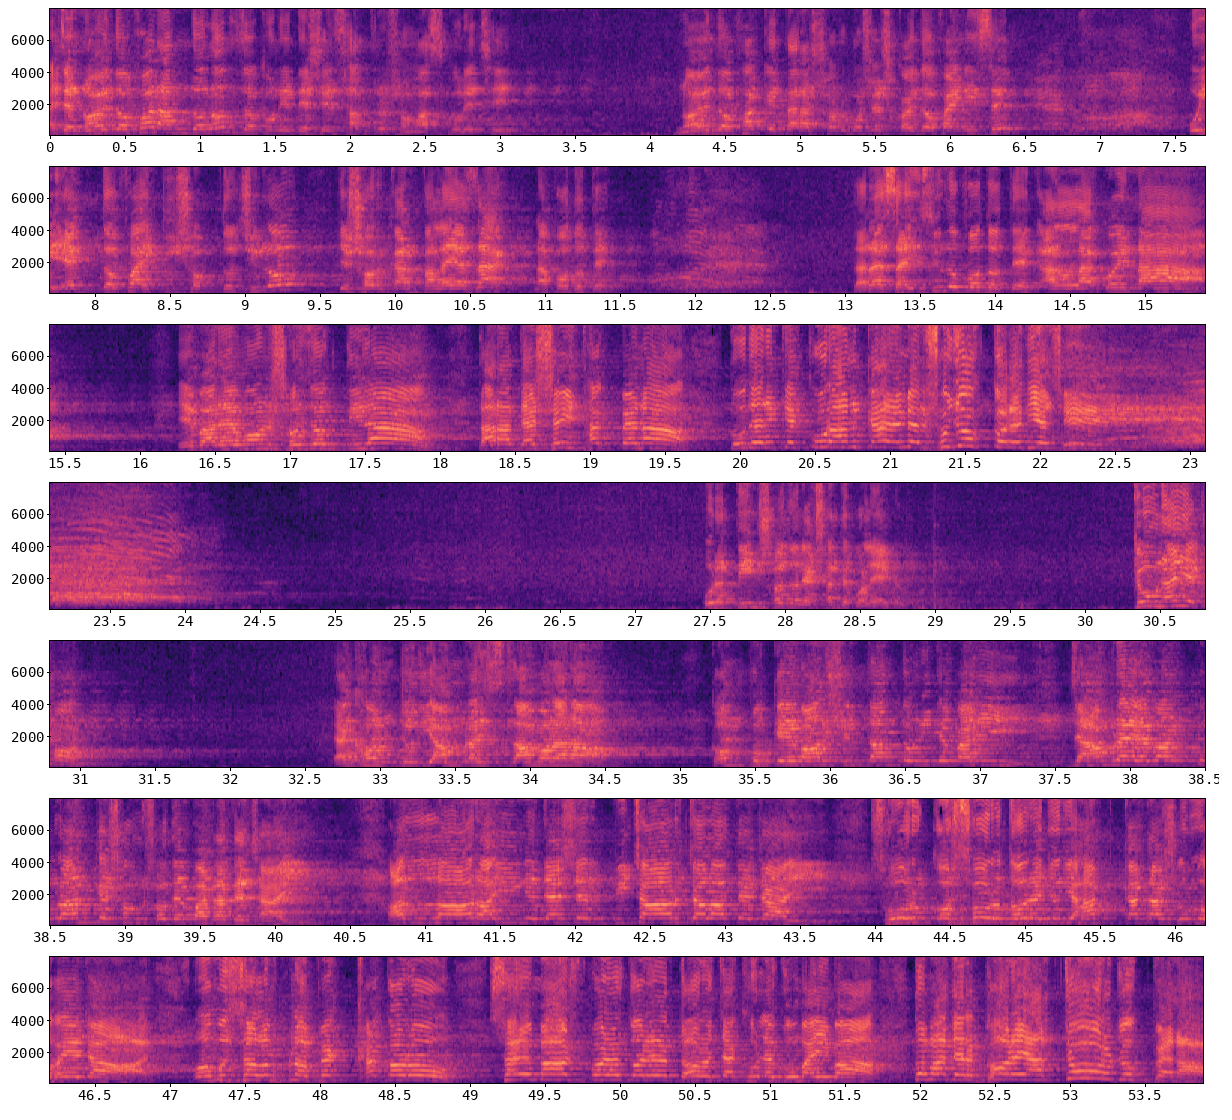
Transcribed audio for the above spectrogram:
আচ্ছা নয় দফার আন্দোলন যখন এ দেশের ছাত্র সমাজ করেছে, নয় দফাকে তারা সর্বশেষ কয় দফায় নিছে ওই এক দফায় কি শব্দ ছিল? যে সরকার পালাইয়া যাক না পদত্যাগ? তারা চাইছিল পদত্যাগ। আল্লাহ কয়, না, এবার এমন সুযোগ দিলাম, তারা দেশেই থাকবে না। তোদেরকে কোরআন কায়েমের সুযোগ করে দিয়েছে। ওরা তিনশো জন একসাথে পলাইয়া গেল। কেউ নাই এখন। এখন যদি আমরা ইসলাম না কমপক্ষে এবার সিদ্ধান্ত নিতে পারি যে আমরা এবার কোরআনকে সংসদে পাঠাতে চাই, আল্লাহর আইনে দেশের বিচার চালাতে চাই, সোর কসর ধরে যদি হাত কাটা শুরু হয়ে যায়, ও মুসলমান অপেক্ষা করো, ছয় মাস পরে ঘরের দরজা খুলে ঘুমাইবা, তোমাদের ঘরে আর চোর ঢুকবে না।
